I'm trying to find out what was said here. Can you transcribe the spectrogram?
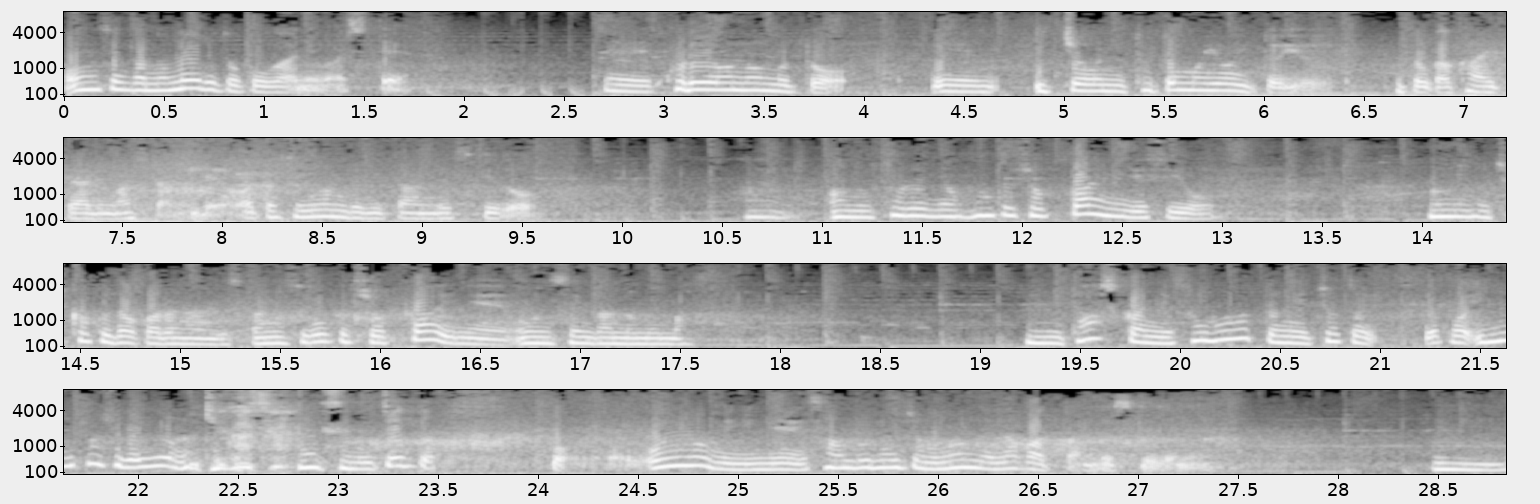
温泉が飲めるとこがありまして、えー、これを飲むと、えー、胃腸にとても良いということが書いてありましたので、私飲んでみたんですけど、はい。あの、それね、ほんとしょっぱいんですよ。海の近くだからなんですかね、すごくしょっぱいね、温泉が飲めます。ね、確かにその後ね、ちょっと、やっぱ胃の調子がいいような気がするんですよね。ちょっと、お湯飲みにね、3分の1も飲んでなかったんですけどね。うん。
